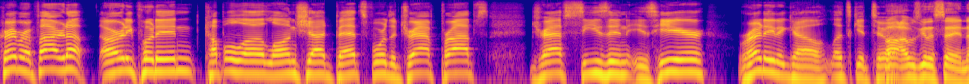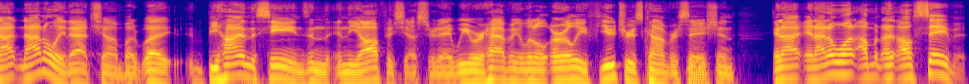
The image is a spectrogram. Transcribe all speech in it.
Kramer, I'm fired up. Already put in a couple uh, long shot bets for the draft props. Draft season is here. Ready to go. Let's get to it. I was gonna say not not only that, Sean, but uh, behind the scenes in the, in the office yesterday, we were having a little early futures conversation, and I and I don't want I'm I'll save it,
